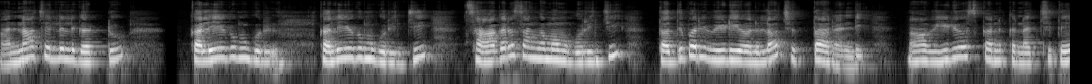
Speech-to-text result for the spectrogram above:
అన్నా చెల్లెలు గట్టు కలియుగము గురి కలియుగము గురించి సాగర సంగమము గురించి తదుపరి వీడియోలలో చెప్తానండి. నా వీడియోస్ కనుక నచ్చితే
